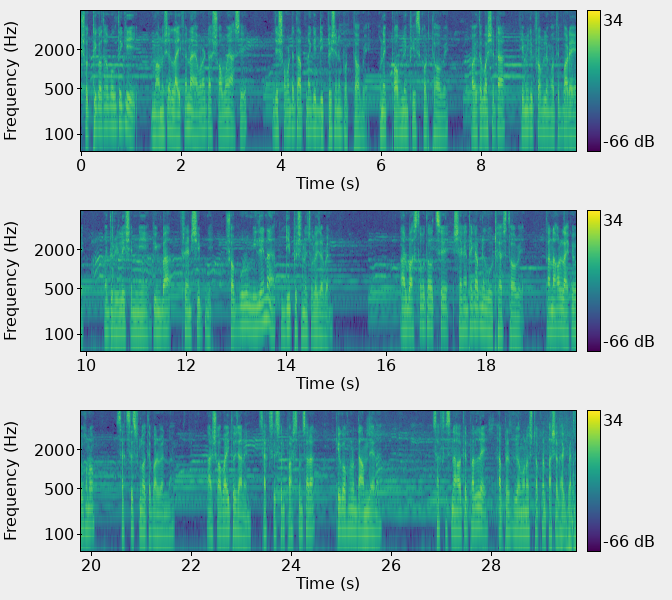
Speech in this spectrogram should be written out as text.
সত্যি কথা বলতে কি, মানুষের লাইফে না এমন একটা সময় আসে, যে সময়টাতে আপনাকে ডিপ্রেশনে পড়তে হবে, অনেক প্রবলেম ফেস করতে হবে। হয়তো বা সেটা ফ্যামিলি প্রবলেম হতে পারে, হয়তো রিলেশন নিয়ে কিংবা ফ্রেন্ডশিপ নিয়ে। সবগুলো মিলে না ডিপ্রেশনে চলে যাবেন। আর বাস্তবতা হচ্ছে, সেখান থেকে আপনাকে উঠে আসতে হবে। তা না হলে লাইফে কখনো সাকসেসফুল হতে পারবেন না। আর সবাই তো জানেন সাকসেসফুল পার্সন ছাড়া কেউ কখনো দাম দেয় না। সাকসেস না হতে পারলে আপনার প্রিয় মানুষটা আপনার পাশে থাকবে না।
